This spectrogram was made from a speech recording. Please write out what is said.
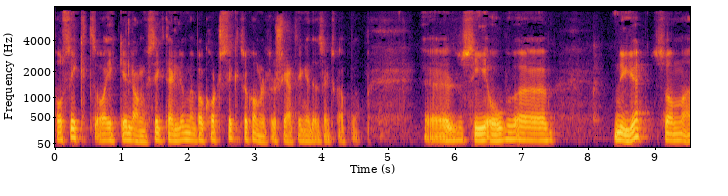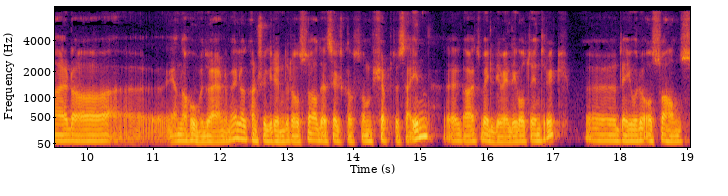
på sikt, og ikke lang sikt heller, men på kort sikt så kommer det til å skje ting i det selskapet. Uh, CEO nye, som er da eh, en av hovedeierne vel, og kanskje gründer også av det selskapet som kjøpte seg inn, eh, ga et veldig veldig godt inntrykk. Eh, det gjorde også hans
